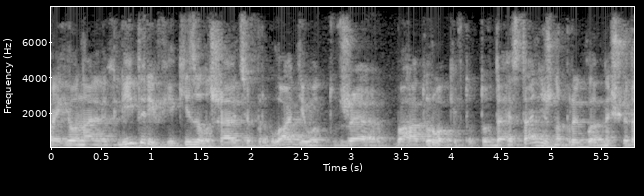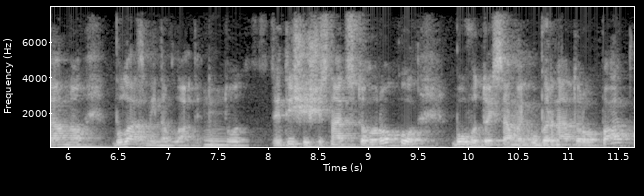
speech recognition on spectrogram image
регіональних лідерів, які залишаються при владі, от вже багато років. Тобто в Дагестані ж, наприклад, нещодавно була зміна влади. Тобто, з 2016 року був той самий губернатор ОПАД,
